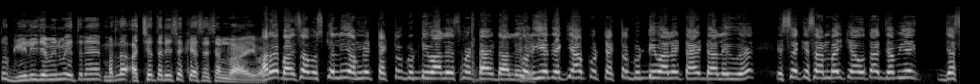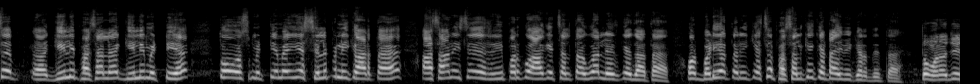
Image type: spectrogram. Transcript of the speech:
तो गीली ज़मीन में इतने मतलब अच्छे तरीके से कैसे चल रहा है अरे भाई साहब उसके लिए हमने ट्रैक्टर गुड्डी वाले इसमें टायर डाले। ये देखिए आपको ट्रैक्टर गुड्डी वाले टायर डाले हुए हैं। इससे किसान भाई क्या होता है जब ये जैसे गीली फ़सल है गीली मिट्टी है तो उस मिट्टी में ये स्लिप नहीं काटता है आसानी से रीपर को आगे चलता हुआ लेके जाता है और बढ़िया तरीके से फ़सल की कटाई भी कर देता है। तो मनोज जी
